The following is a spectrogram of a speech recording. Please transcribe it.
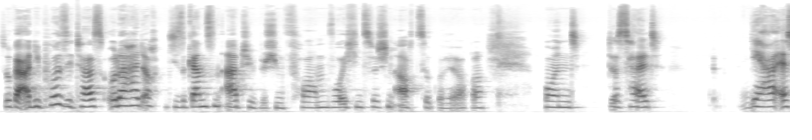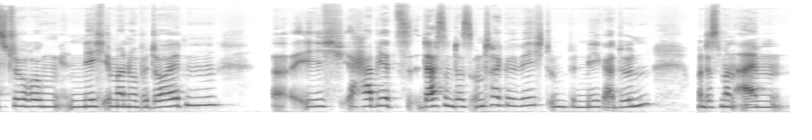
sogar Adipositas oder halt auch diese ganzen atypischen Formen, wo ich inzwischen auch zugehöre. Und das halt, ja, Essstörungen nicht immer nur bedeuten, äh, ich habe jetzt das und das Untergewicht und bin mega dünn und dass man einem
